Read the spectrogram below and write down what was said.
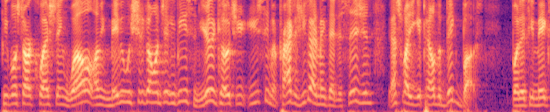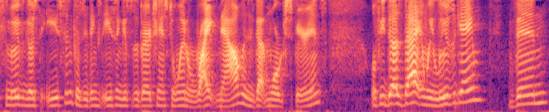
people start questioning. Well, I mean, maybe we should have gone with Jacob Eason. You're the coach. You, you see him at practice. You got to make that decision. That's why you get paid all the big bucks. But if he makes the move and goes to Eason because he thinks Eason gives us a better chance to win right now because he's got more experience, well, if he does that and we lose a game, then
